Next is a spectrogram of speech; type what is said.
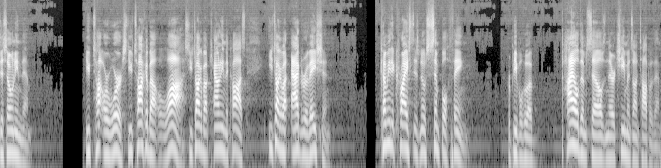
disowning them. You talk, or worse, you talk about loss. You talk about counting the cost you talk about aggravation. Coming to Christ is no simple thing for people who have piled themselves and their achievements on top of them.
